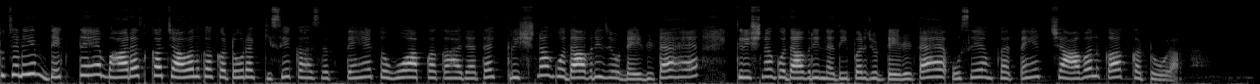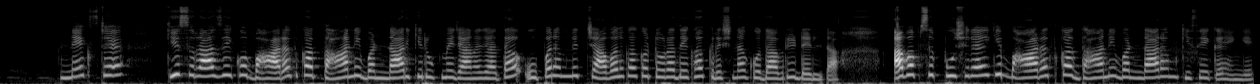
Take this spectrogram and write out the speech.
तो चलिए हम देखते हैं भारत का चावल का कटोरा किसे कह सकते हैं। तो वो आपका कहा जाता है कृष्णा गोदावरी, जो डेल्टा है। कृष्णा गोदावरी नदी पर जो डेल्टा है, उसे हम कहते हैं चावल का कटोरा। नेक्स्ट है किस राज्य को भारत का धान्य भंडार के रूप में जाना जाता? है ऊपर हमने चावल का कटोरा देखा, कृष्णा गोदावरी डेल्टा। अब आपसे पूछ रहे हैं कि भारत का धान्य भंडार हम किसे कहेंगे?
